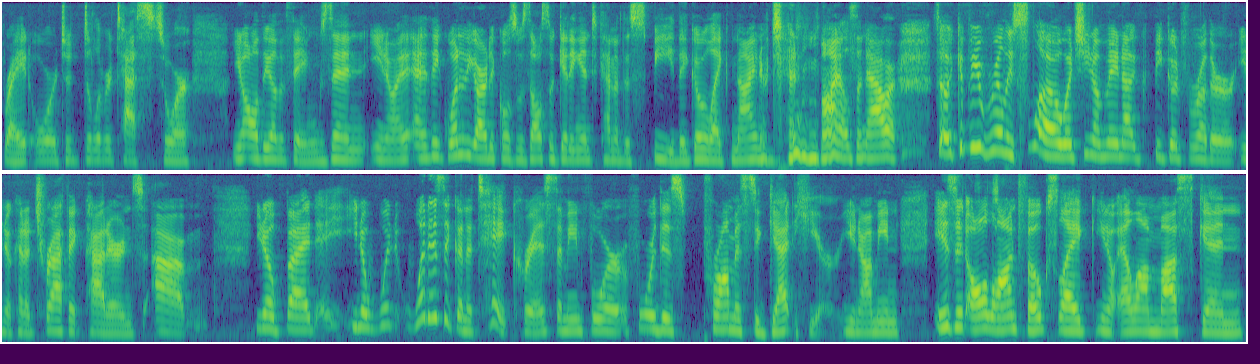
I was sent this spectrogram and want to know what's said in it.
right, or to deliver tests, or you know all the other things. And you know I, I, think one of the articles was also getting into kind of the speed. They go like nine or ten miles an hour. So it could be really slow which you know may not be good for other you know kind of traffic patterns. Um, you know but you know what what is it going to take chris i mean for for this promise to get here you know i mean is it all on folks like you know elon musk and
